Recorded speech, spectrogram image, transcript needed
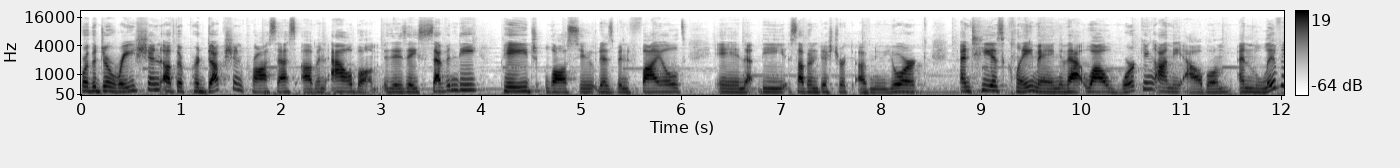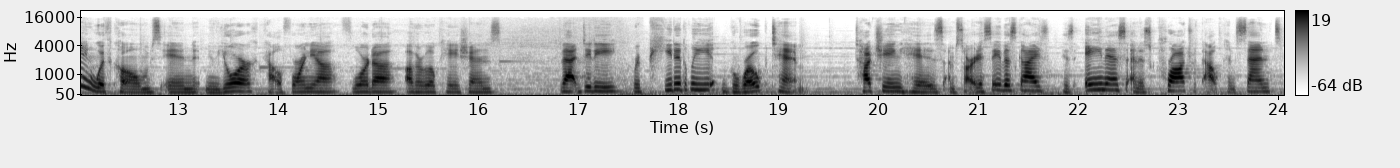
for the duration of the production process of an album. It is a 70 page lawsuit that has been filed in the Southern District of New York. And he is claiming that while working on the album and living with Combs in New York, California, Florida, other locations, that Diddy repeatedly groped him, touching his, I'm sorry to say this, guys, his anus and his crotch without consent,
